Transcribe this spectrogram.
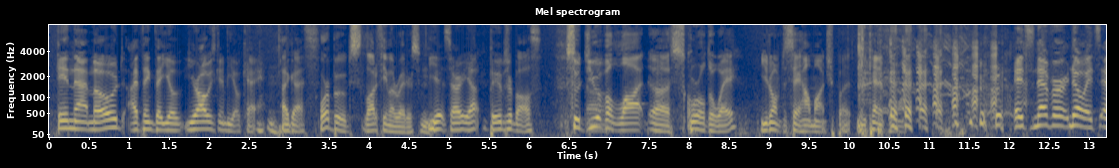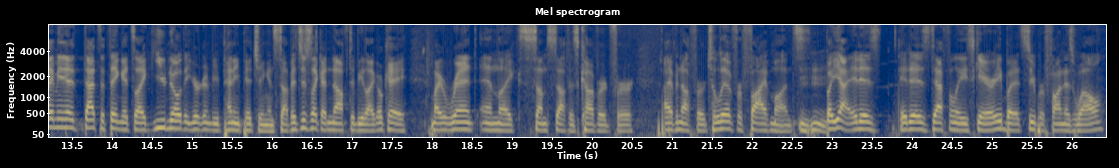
in that mode, I think that you'll you're always going to be okay, I guess. Or boobs. A lot of female writers. Yeah, sorry, yeah, boobs or balls. So do you have a lot uh, squirreled away? You don't have to say how much, but you can if you want. it's never no it's i mean it, that's the thing. It's like you know that you're going to be penny pitching and stuff. It's just like enough to be like okay my rent and like some stuff is covered for i have enough for to live for five months. Mm-hmm. But yeah it is it is definitely scary but it's super fun as well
